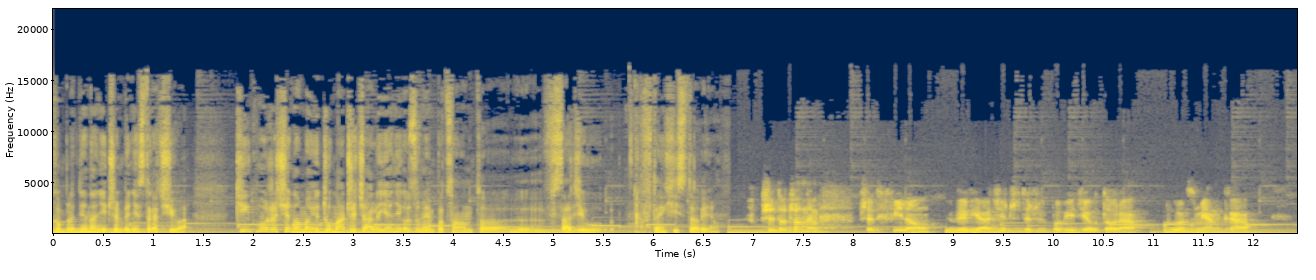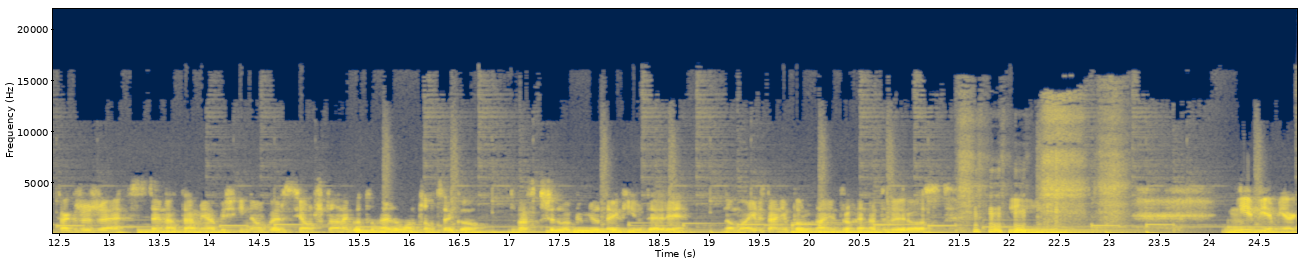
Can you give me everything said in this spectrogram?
kompletnie na niczym by nie straciła. King może się na moje tłumaczyć, ale ja nie rozumiem, po co on to e, wsadził w tę historię. W przytoczonym przed chwilą wywiadzie, czy też wypowiedzi autora, była wzmianka także, że scena ta miała być inną wersją szklanego tunelu łączącego dwa skrzydła biblioteki w Derry. No moim zdaniem porównanie trochę nad wyrost i nie wiem jak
